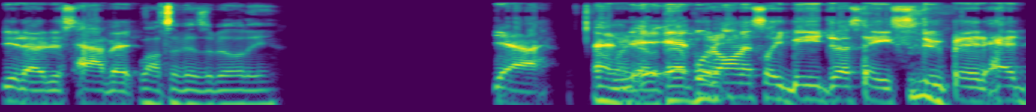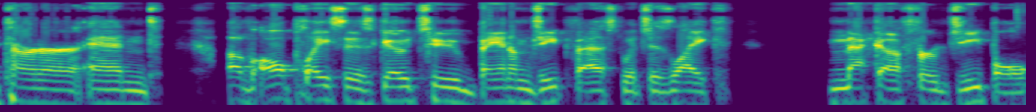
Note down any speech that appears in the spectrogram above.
you know just have it. Lots of visibility. Yeah, Oh and God, it, it would honestly be just a stupid head turner and of all places go to bantam jeep fest which is like mecca for jeeple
